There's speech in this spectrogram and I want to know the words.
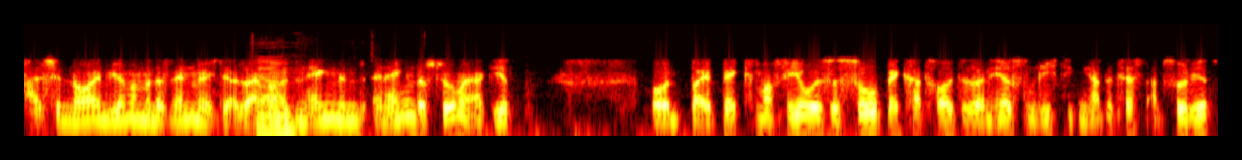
falsche Neun, wie immer man das nennen möchte, also einfach ja. ein, hängenden, ein hängender Stürmer agiert. Und bei Beck Maffeo ist es so, Beck hat heute seinen ersten richtigen Härtetest absolviert.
